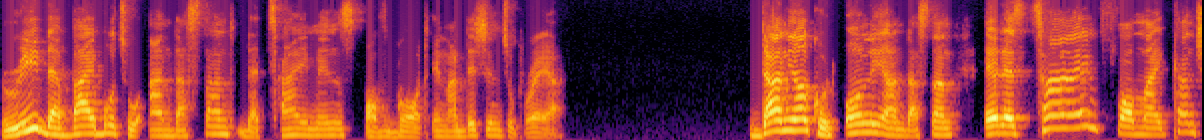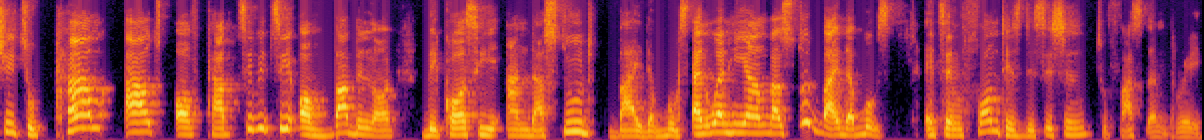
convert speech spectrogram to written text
Read the Bible to understand the timings of God in addition to prayer. Daniel could only understand it is time for my country to come out of captivity of Babylon because he understood by the books. And when he understood by the books, it informed his decision to fast and pray,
